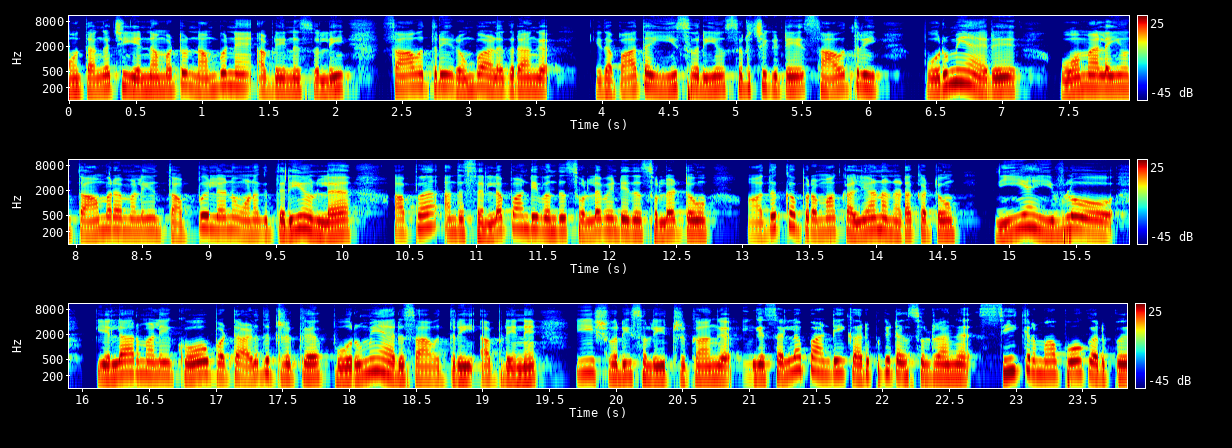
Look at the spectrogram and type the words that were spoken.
உன் தங்கச்சி என்னை மட்டும் நம்புனேன் அப்படின்னு சொல்லி சாவித்திரி ரொம்ப அழுகுறாங்க. இதை பார்த்த ஈஸ்வரியும் சிரிச்சுக்கிட்டே சாவித்ரி பொறுமையாயிரு ஓ மேலையும் தாமரை மேலையும் தப்பு இல்லைன்னு உனக்கு தெரியும்ல. அப்போ அந்த செல்லப்பாண்டி வந்து சொல்ல வேண்டியதை சொல்லட்டும். அதுக்கப்புறமா கல்யாணம் நடக்கட்டும். நீ ஏன் இவ்வளோ எல்லார் மேலேயும் கோவப்பட்டு அழுதுட்ருக்க பொறுமையாயிரு சாவித்ரி அப்படின்னு ஈஸ்வரி சொல்லிட்டு இருக்காங்க இங்கே செல்லப்பாண்டி கருப்பு கிட்ட சொல்கிறாங்க சீக்கிரமாக போ கருப்பு.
